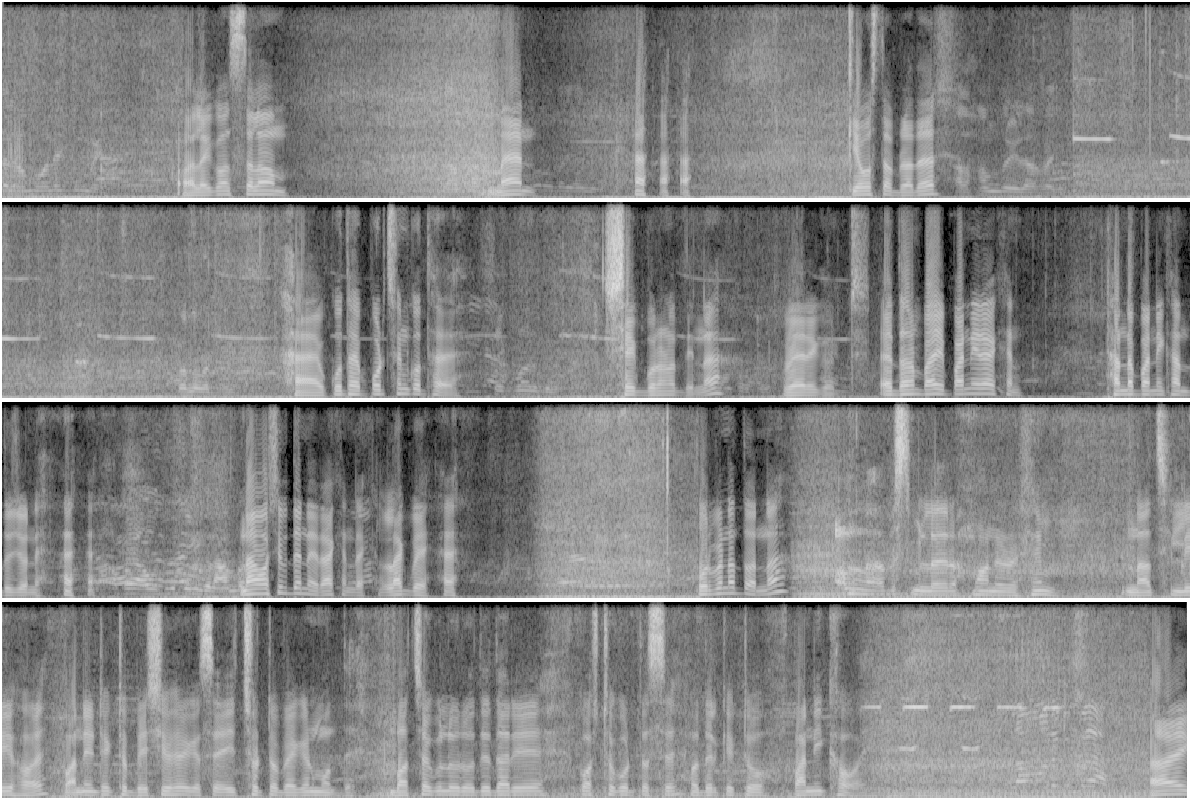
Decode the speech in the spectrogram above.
আসসালামু আলাইকুম ভাই। ওয়ালাইকুম আসসালাম। ম্যান। কি অবস্থা ব্রাদার? আলহামদুলিল্লাহ ভাই। ধন্যবাদ হ্যাঁ কোথায় পড়ছেন কোথায়? শেখ বোরানুদ্দিন না? ভেরি গুড এ ধরুন ভাই পানি রাখেন। ঠান্ডা পানি খান দুজনে। না অসুবিধা নেই রাখেন রাখেন লাগবে। হ্যাঁ। পড়বে না তো আর না? আল্লাহ বিসমিল্লাহ রহমান রহিম। না ছিলেই হয়। পানিটা একটু বেশি হয়ে গেছে এই ছোট্ট ব্যাগের মধ্যে। বাচ্চাগুলো রোদে দাঁড়িয়ে কষ্ট করতেছে, ওদেরকে একটু পানি খাওয়াই।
